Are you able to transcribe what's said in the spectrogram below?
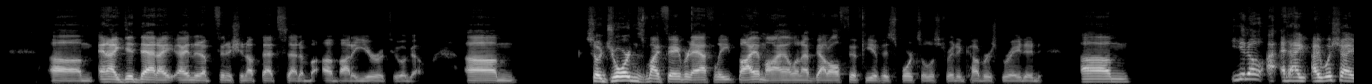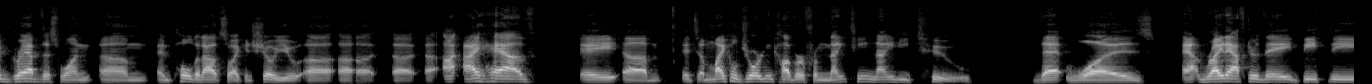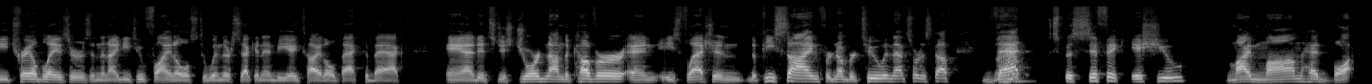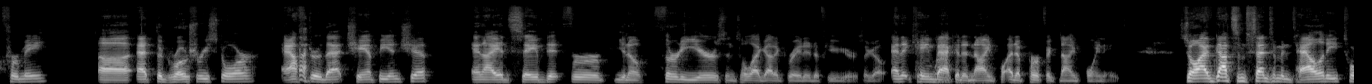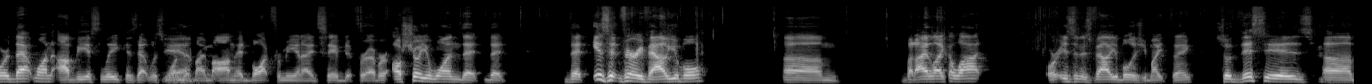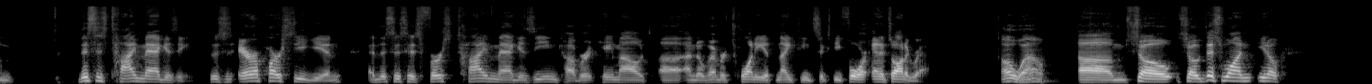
Um, and I did that. I, I, ended up finishing up that set about, about a year or two ago. Um, so Jordan's my favorite athlete by a mile, and I've got all 50 of his Sports Illustrated covers graded. Um, you know, and I, I wish I had grabbed this one um, and pulled it out so I could show you. Uh, uh, uh, uh I, I, have a um, it's a Michael Jordan cover from 1992 that was at, right after they beat the Trailblazers in the 92 finals to win their second NBA title back to back. And it's just Jordan on the cover and he's flashing the peace sign for number two and that sort of stuff. That uh-huh. specific issue, my mom had bought for me uh, at the grocery store after that championship. And I had saved it for, you know, 30 years until I got it graded a few years ago. And it came back at a nine, at a perfect 9.8. So I've got some sentimentality toward that one, obviously, because that was one yeah. that my mom had bought for me and I'd saved it forever. I'll show you one that that that isn't very valuable, um, but I like a lot, or isn't as valuable as you might think. So this is um, this is Time Magazine. This is Ara Parseghian, and this is his first Time Magazine cover. It came out uh, on November twentieth, nineteen sixty four, and it's autographed. Oh wow! Um, so so this one, you know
